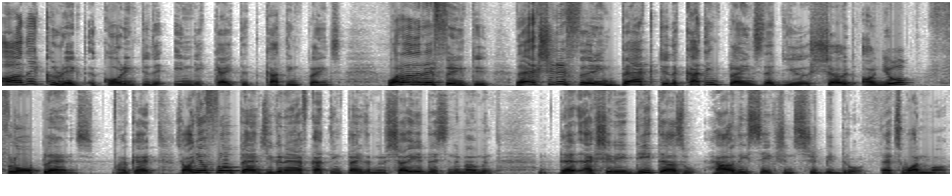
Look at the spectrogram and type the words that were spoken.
are they correct according to the indicated cutting planes? What are they referring to? They're actually referring back to the cutting planes that you showed on your floor plans. Okay, so on your floor plans, you're going to have cutting planes. I'm going to show you this in a moment. That actually details how these sections should be drawn. That's one mark.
